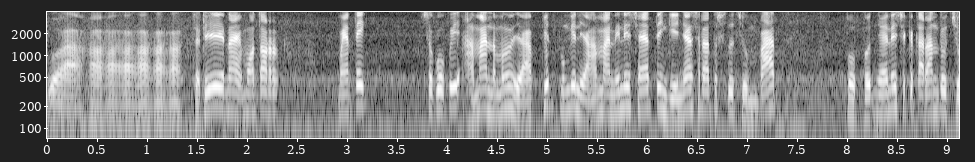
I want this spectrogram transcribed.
wah. Jadi naik motor Matic Scoopy aman teman-teman. Ya Beat mungkin ya aman. Ini saya tingginya 174 bobotnya ini sekitaran 76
